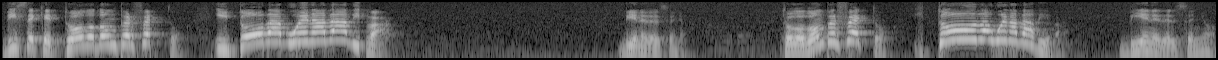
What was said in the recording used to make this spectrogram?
dice que todo don perfecto y toda buena dádiva viene del Señor. Todo don perfecto y toda buena dádiva viene del Señor.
